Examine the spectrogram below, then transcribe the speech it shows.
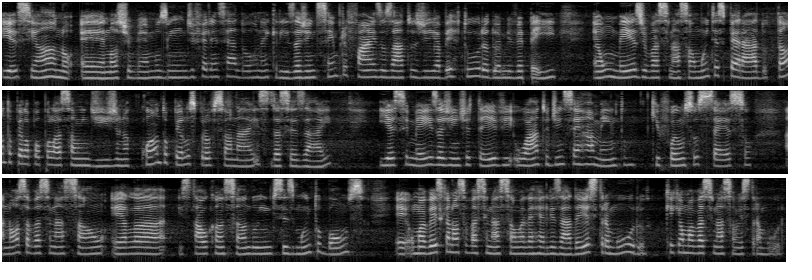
E esse ano é, nós tivemos um diferenciador, né, Cris? A gente sempre faz os atos de abertura do MVPI. É um mês de vacinação muito esperado, tanto pela população indígena quanto pelos profissionais da CESAI. E esse mês a gente teve o ato de encerramento, que foi um sucesso. A nossa vacinação ela está alcançando índices muito bons. É, uma vez que a nossa vacinação ela é realizada extramuro, o que é uma vacinação extramuro?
